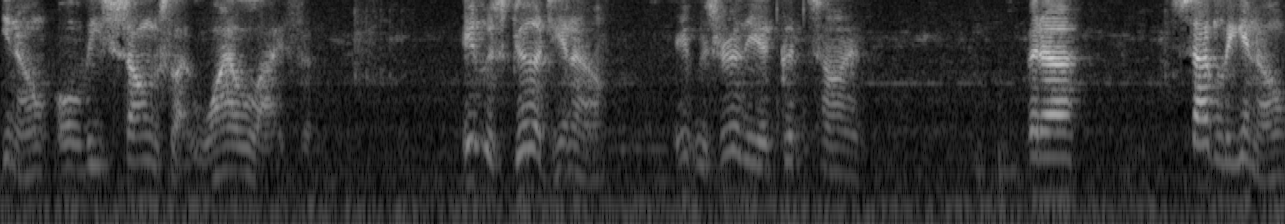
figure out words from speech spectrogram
you know, all these songs like Wildlife. And it was good, you know. It was really a good time. But uh, sadly, you know,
